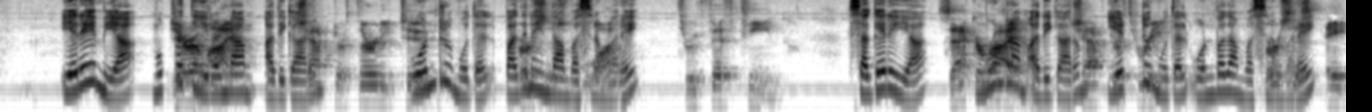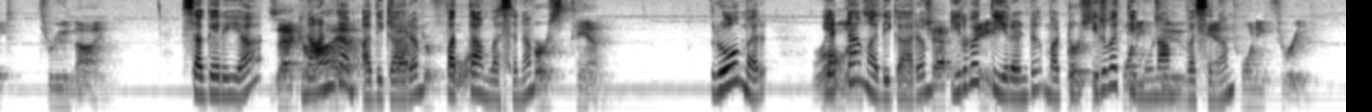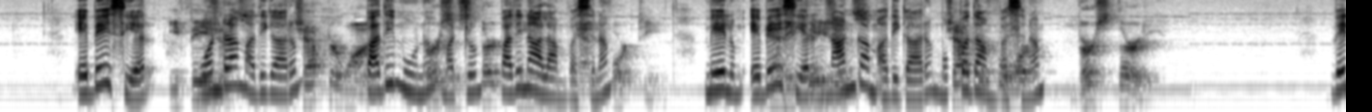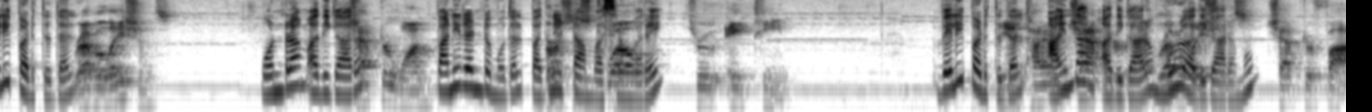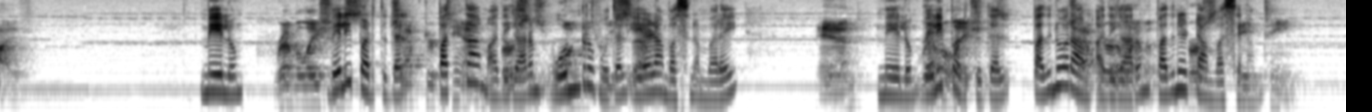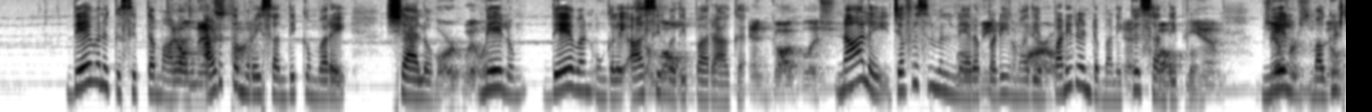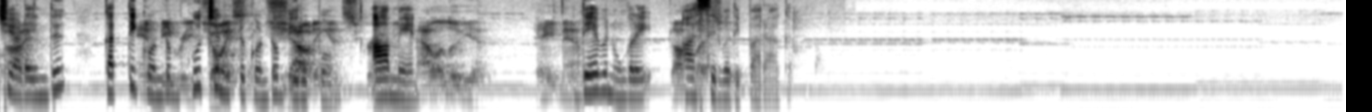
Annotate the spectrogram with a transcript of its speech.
எரேமியா முப்பத்தி இரண்டாம் அதிகாரம் chapter 32, ஒன்று முதல் பதினைந்தாம் வசனம் 1 வரை through 15. சகரியா மூன்றாம் அதிகாரம் எட்டு 3, முதல் ஒன்பதாம் வசனம் வரை 8 through 9. சகரியா நான்காம் அதிகாரம் chapter 4, பத்தாம் வசனம் verse 10. ரோமர் எட்டாம் அதிகாரம் இருபத்தி 8, இரண்டு மற்றும் இருபத்தி 22 மூணாம் வசனம் 23. எபேசியர் ஒன்றாம் அதிகாரம் chapter 1, பதிமூணு மற்றும் 13 பதினாலாம் வசனம் 14. மேலும் எபேசியர் நான்காம் அதிகாரம் முப்பதாம் 4, வசனம் verse 30. வெளிப்படுத்துதல் ஒன்றாம் அதிகாரம் chapter 1, பனிரெண்டு முதல் பதினெட்டாம் வசனம் 12 வரை through 18. The வெளிப்படுத்துதல் ஐந்தாம் அதிகாரம் முழு அதிகாரமும் chapter 5. மேலும் வெளிப்படுத்துதல் chapter 10, பத்தாம் அதிகாரம் verses 1 ஒன்று முதல் 7. ஏழாம் வசனம் வரை மேலும் வெளிப்படுத்துதல் பதினோராம் அதிகாரம் 11, பதினெட்டாம் வசனம் 18. தேவனுக்கு சித்தமானால் அடுத்த முறை சந்திக்கும் வரை ஷாலோம். மேலும் தேவன் உங்களை ஆசீர்வதிப்பாராக. நாளை ஜெஃபர்சன்வில் நேரப்படி மதியம் பனிரெண்டு மணிக்கு at 12 சந்திப்போம். மேலும் மகிழ்ச்சி. அடைந்து கத்திக் And கொண்டும் be கூச்சலிட்டு கொண்டும் இருப்போம். ஆமேன். தேவன் உங்களை. ஆசீர்வதிப்பாராக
